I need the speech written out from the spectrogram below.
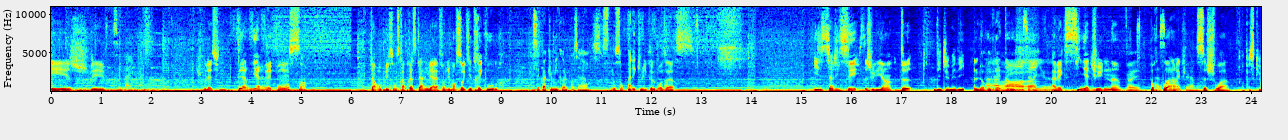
Et je vais C'est live. Je vous laisse une dernière réponse. Car en plus, on sera presque arrivé à la fin du morceau qui est très court. C'est pas Chemical Brothers. Ce ne sont pas les Chemical Brothers. Il s'agissait, Julien, de DJ Mehdi. le regretter Non, sérieux. avec Signatune. Ouais. Ah, Pourquoi l'avoir. ce choix Parce que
